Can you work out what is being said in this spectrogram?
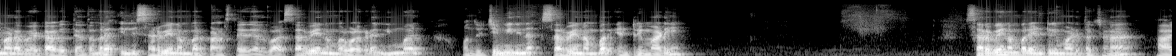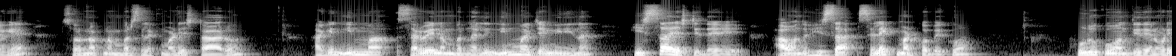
ಮಾಡಬೇಕಾಗುತ್ತೆ ಅಂತಂದರೆ ಇಲ್ಲಿ ಸರ್ವೆ ನಂಬರ್ ಕಾಣಿಸ್ತಾ ಇದೆ ಅಲ್ವಾ? ಸರ್ವೆ ನಂಬರ್ ಒಳಗಡೆ ನಿಮ್ಮ ಒಂದು ಜಮೀನಿನ ಸರ್ವೆ ನಂಬರ್ ಎಂಟ್ರಿ ಮಾಡಿ. ಸರ್ವೆ ನಂಬರ್ ಎಂಟ್ರಿ ಮಾಡಿದ ತಕ್ಷಣ ಹಾಗೆ ಸ್ವರ್ಣಕ್ ನಂಬರ್ ಸೆಲೆಕ್ಟ್ ಮಾಡಿ, ಸ್ಟಾರು. ಹಾಗೆ ನಿಮ್ಮ ಸರ್ವೆ ನಂಬರ್ನಲ್ಲಿ ನಿಮ್ಮ ಜಮೀನಿನ ಹಿಸ್ಸ ಎಷ್ಟಿದೆ? ಆ ಒಂದು ಹಿಸ್ಸ ಸೆಲೆಕ್ಟ್ ಮಾಡ್ಕೋಬೇಕು. ಹುಡುಕು ಅಂತಿದೆ ನೋಡಿ,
